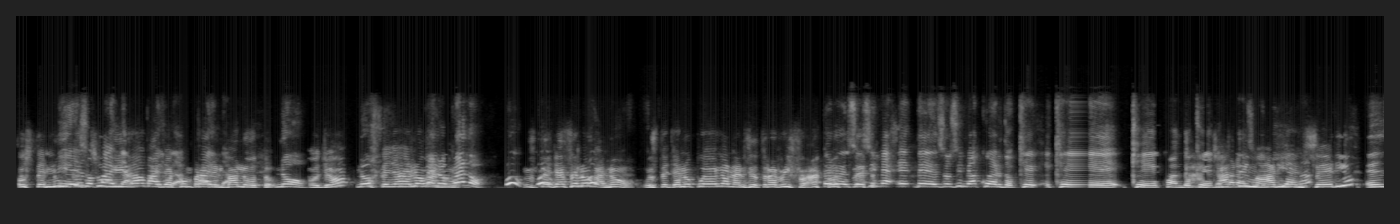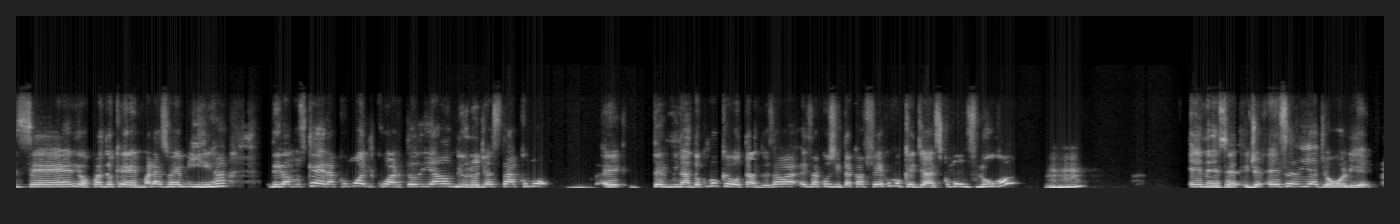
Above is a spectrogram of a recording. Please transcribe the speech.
Usted nunca en su baila, vida vaya a baila, comprar el baila. baloto. No, ¿O yo? no. Usted ya se lo Me ganó. lo gano. ¡Uh! Usted ya se lo ganó. Usted ya no puede ganarse otra rifa. Pero eso sea, sí me, eh, de eso sí me acuerdo, que, que, que cuando quedé embarazo de mi María, ¿en hija- serio? En serio, cuando quedé embarazo de mi hija, digamos que era como el cuarto día donde uno ya está como eh, terminando como que botando esa, esa cosita café, como que ya es como un flujo. Ujú. En ese, yo- ese día yo volví.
